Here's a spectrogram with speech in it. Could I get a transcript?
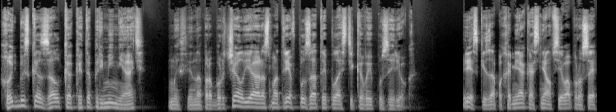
Хоть бы сказал, как это применять, мысленно пробурчал я, рассмотрев пузатый пластиковый пузырек. Резкий запах аммиака снял все вопросы.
